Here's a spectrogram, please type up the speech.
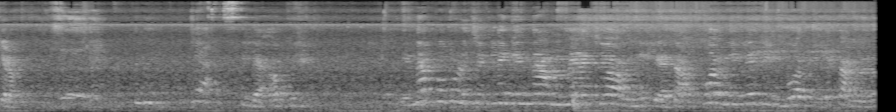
കുളിക്കണം ഇല്ല ഓക്കെ ഇന്ന് അപ്പൊ കുളിച്ചിട്ടില്ലെങ്കിൽ ഇന്ന് അമ്മ അച്ഛൻ ഉറങ്ങില്ല കേട്ടോ അപ്പൊ ഉറങ്ങില്ല ജിമ്പ് ഉറങ്ങില്ല കണ്ണത്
